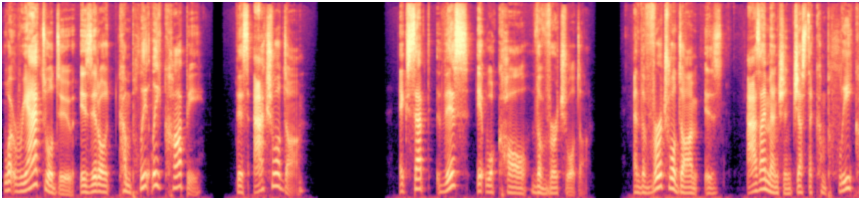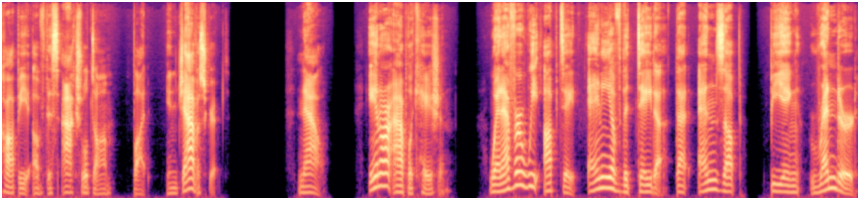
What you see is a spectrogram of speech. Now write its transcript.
what React will do is it'll completely copy this actual DOM, except this it will call the virtual DOM. And the virtual DOM is, as I mentioned, just a complete copy of this actual DOM, but in JavaScript. Now, in our application, whenever we update any of the data that ends up being rendered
